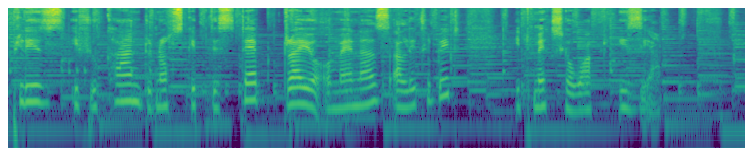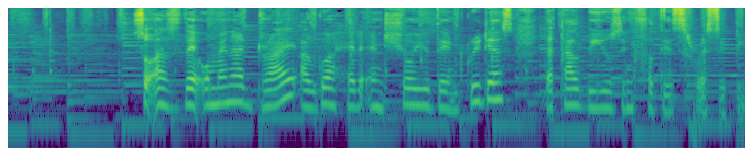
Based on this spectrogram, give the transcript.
please, if you can, do not skip this step. Dry your omenas a little bit. It makes your work easier so as the omena dry i'll go ahead and show you the ingredients that i'll be using for this recipe.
